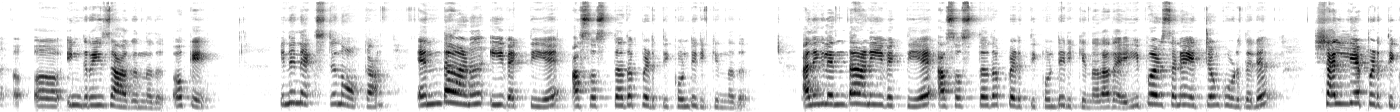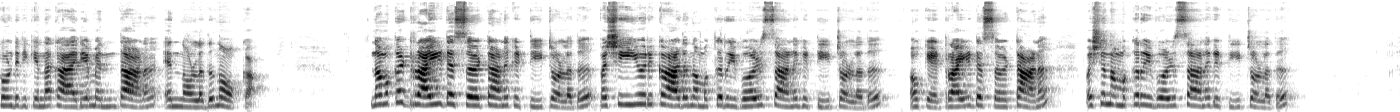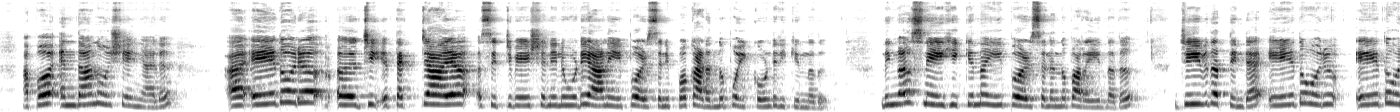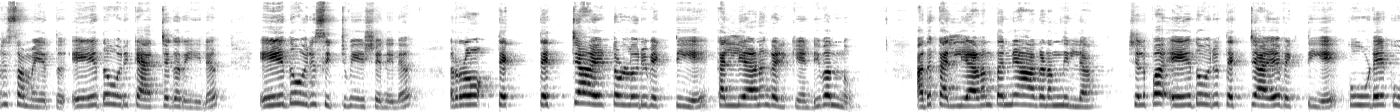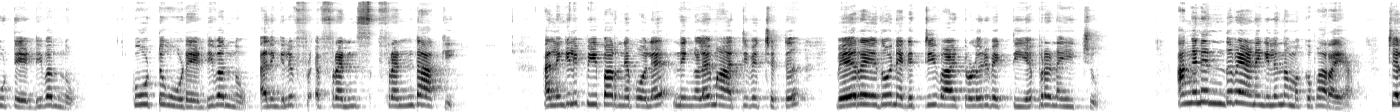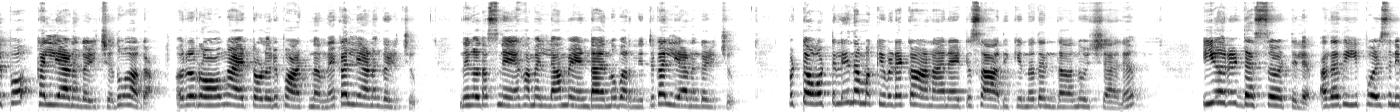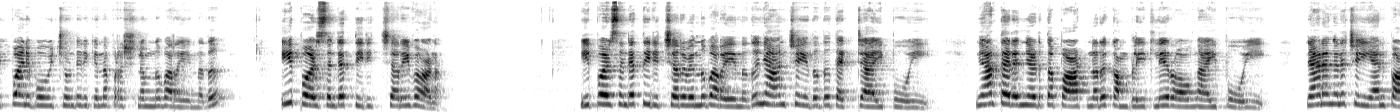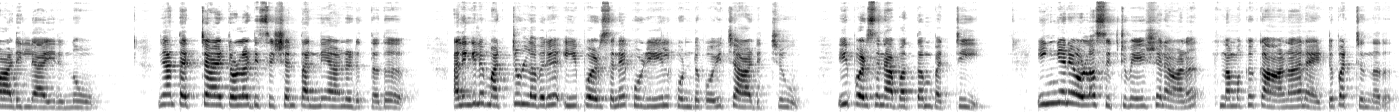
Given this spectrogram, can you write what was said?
ഇൻക്രീസ് ആകുന്നത്. ഓക്കെ ഇനി നെക്സ്റ്റ് നോക്കാം. എന്താണ് ഈ വ്യക്തിയെ അസ്വസ്ഥതപ്പെടുത്തിക്കൊണ്ടിരിക്കുന്നത്? അല്ലെങ്കിൽ എന്താണ് ഈ വ്യക്തിയെ അസ്വസ്ഥതപ്പെടുത്തിക്കൊണ്ടിരിക്കുന്നത്? അതെ ഈ പേഴ്സണെ ഏറ്റവും കൂടുതൽ ശല്യപ്പെടുത്തിക്കൊണ്ടിരിക്കുന്ന കാര്യം എന്താണ് എന്നുള്ളത് നോക്കാം. നമുക്ക് ഡ്രൈ ഡെസേർട്ട് ആണ് കിട്ടിയിട്ടുള്ളത്. പക്ഷേ ഈ ഒരു കാർഡ് നമുക്ക് റിവേഴ്സ് ആണ് കിട്ടിയിട്ടുള്ളത്. ഓക്കെ ഡ്രൈ ഡെസേർട്ട് ആണ്. പക്ഷെ നമുക്ക് റിവേഴ്സ് ആണ് കിട്ടിയിട്ടുള്ളത്. അപ്പോൾ എന്താന്ന് വെച്ച് കഴിഞ്ഞാൽ ഏതോ ഒരു തെറ്റായ സിറ്റുവേഷനിലൂടെയാണ് ഈ പേഴ്സൺ ഇപ്പോൾ കടന്നു പോയിക്കൊണ്ടിരിക്കുന്നത് നിങ്ങൾ സ്നേഹിക്കുന്ന ഈ പേഴ്സൺ എന്ന് പറയുന്നത് ജീവിതത്തിന്റെ ഏതോ ഒരു ഏതോ ഒരു സമയത്ത് ഏതോ ഒരു കാറ്റഗറിയിൽ ഏതോ ഒരു സിറ്റുവേഷനിൽ റോ തെറ്റായിട്ടുള്ള ഒരു വ്യക്തിയെ കല്യാണം കഴിക്കേണ്ടി വന്നു. അത് കല്യാണം തന്നെ ആകണം എന്നില്ല ചിലപ്പോൾ ഏതോ ഒരു തെറ്റായ വ്യക്തിയെ കൂടെ കൂട്ടേണ്ടി വന്നു. കൂട്ടുകൂടേണ്ടി വന്നു. അല്ലെങ്കിൽ ഫ്രണ്ട്സ് ഫ്രണ്ടാക്കി അല്ലെങ്കിൽ ഇപ്പം ഈ പറഞ്ഞ പോലെ നിങ്ങളെ മാറ്റി വെച്ചിട്ട് വേറെ ഏതോ നെഗറ്റീവ് ആയിട്ടുള്ള ഒരു വ്യക്തിയെ പ്രണയിച്ചു. അങ്ങനെ എന്ത് വേണമെങ്കിലും നമുക്ക് പറയാം. ചിലപ്പോൾ കല്യാണം കഴിച്ചതും ആകാം. ഒരു റോങ് ആയിട്ടുള്ള ഒരു പാർട്ട്ണറിനെ കല്യാണം കഴിച്ചു. നിങ്ങളുടെ സ്നേഹമെല്ലാം വേണ്ട എന്ന് പറഞ്ഞിട്ട് കല്യാണം കഴിച്ചു. അപ്പൊ ടോട്ടലി നമുക്കിവിടെ കാണാനായിട്ട് സാധിക്കുന്നത് എന്താന്ന് വെച്ചാൽ ഈ ഒരു ഡെസേർട്ടിൽ അതായത് ഈ പേഴ്സൺ ഇപ്പോൾ അനുഭവിച്ചുകൊണ്ടിരിക്കുന്ന പ്രശ്നം എന്ന് പറയുന്നത് ഈ പേഴ്സന്റെ തിരിച്ചറിവാണ്. ഈ പേഴ്സന്റെ തിരിച്ചറിവ് എന്ന് പറയുന്നത് ഞാൻ ചെയ്തത് തെറ്റായി പോയി. ഞാൻ തിരഞ്ഞെടുത്ത പാർട്ട്ണർ കംപ്ലീറ്റ്ലി റോങ് ആയി പോയി. ഞാൻ അങ്ങനെ ചെയ്യാൻ പാടില്ലായിരുന്നു. ഞാൻ തെറ്റായിട്ടുള്ള ഡിസിഷൻ തന്നെയാണ് എടുത്തത്. അല്ലെങ്കിൽ മറ്റുള്ളവർ ഈ പേഴ്സണെ കുഴിയിൽ കൊണ്ടുപോയി ചാടിച്ചു. ഈ പേഴ്സൺ അബദ്ധം പറ്റി. ഇങ്ങനെയുള്ള സിറ്റുവേഷൻ ആണ് നമുക്ക് കാണാനായിട്ട് പറ്റുന്നത്.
